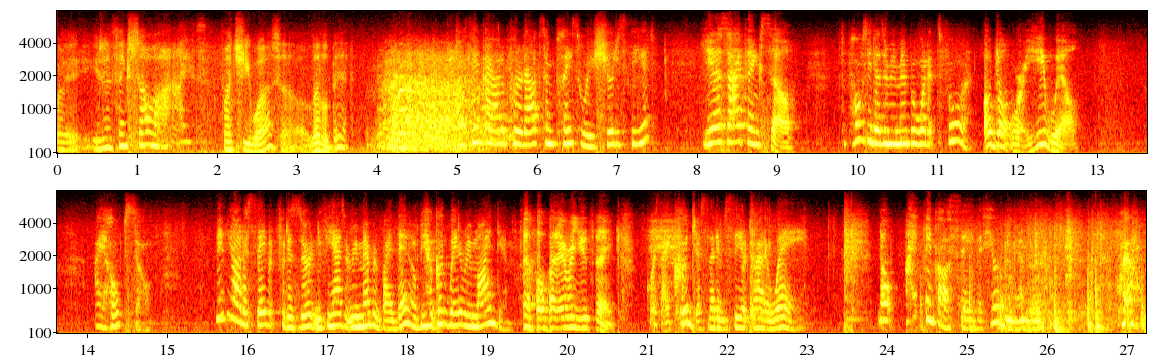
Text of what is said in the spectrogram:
uh, you didn't think so? I thought she was a little bit. Do you think I ought to put it out someplace where he's sure to see it? Yes, I think so. Suppose he doesn't remember what it's for. Oh, don't worry. He will. I hope so. Maybe I ought to save it for dessert, and if he hasn't remembered by then, it'll be a good way to remind him. Oh, whatever you think. Of course, I could just let him see it right away. No, I think I'll save it. He'll remember. Well,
